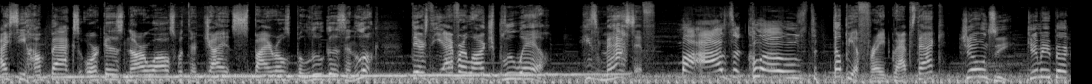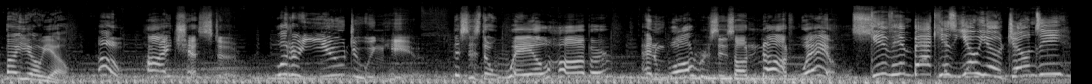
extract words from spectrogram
I see humpbacks, orcas, narwhals with their giant spirals, belugas, and look, there's the ever large blue whale. He's massive. My eyes are closed. Don't be afraid, Grabstack. Jonesy, give me back my yo yo. Oh, hi, Chester. What are you doing here? This is the whale harbor, and walruses are not whales. Give him back his yo yo, Jonesy.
